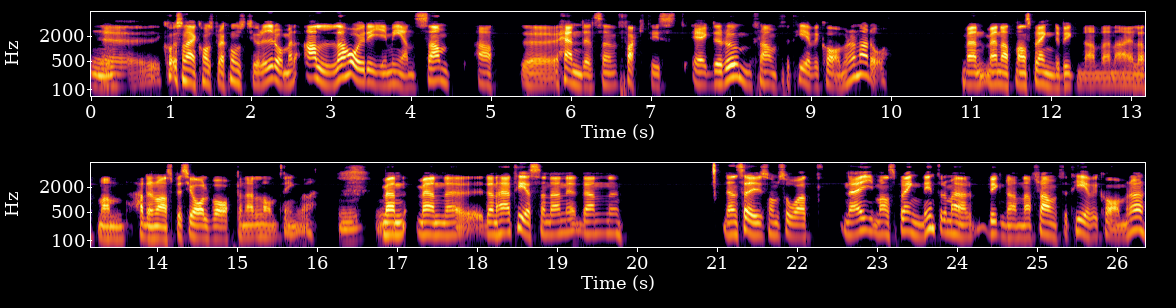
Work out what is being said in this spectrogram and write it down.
mm. eh, sådana här konspirationsteorier då. Men alla har ju det gemensamt att eh, händelsen faktiskt ägde rum framför tv-kamerorna då. Men, men att man sprängde byggnaderna eller att man hade några specialvapen eller någonting va. Mm. Men, men eh, den här tesen den, den, den säger som så att nej man sprängde inte de här byggnaderna framför tv-kameror.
